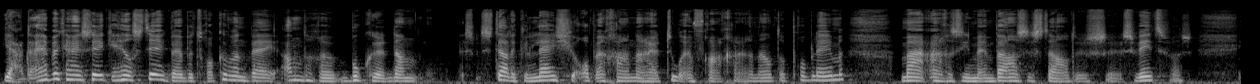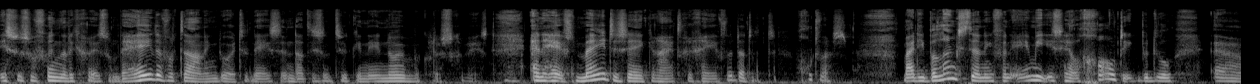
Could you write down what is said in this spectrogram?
Ja, daar heb ik haar zeker heel sterk bij betrokken. Want bij andere boeken dan stel ik een lijstje op en ga naar haar toe... en vraag haar een aantal problemen. Maar aangezien mijn basistaal dus uh, Zweeds was... is ze zo vriendelijk geweest om de hele vertaling door te lezen. En dat is natuurlijk een enorme klus geweest. En heeft mij de zekerheid gegeven dat het goed was. Maar die belangstelling van Amy is heel groot. Ik bedoel... Uh,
